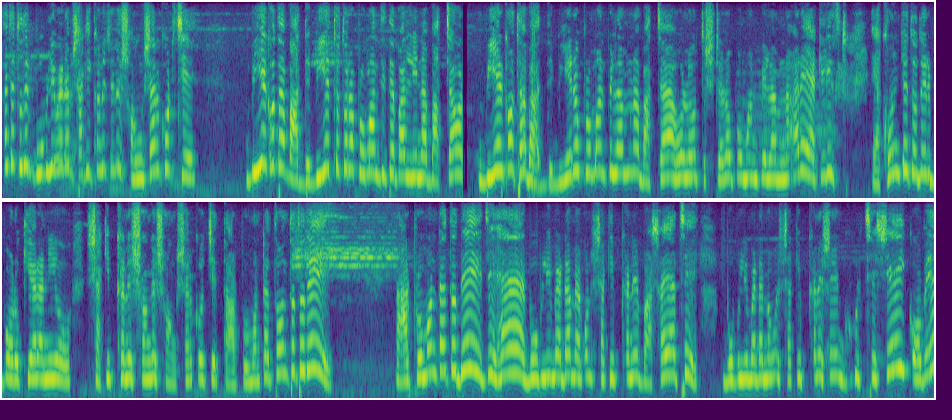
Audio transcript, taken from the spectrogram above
আচ্ছা তোদের বুবলি ম্যাডাম শাকিব খানের সঙ্গে সংসার করছে? বিয়ের কথা বাদ দে বিয়ে তো তোরা প্রমাণ দিতে পারলি না, বাচ্চা বিয়ের কথা বাদ দে, বিয়েরও প্রমাণ পেলাম না, বাচ্চা হলো তো সেটারও প্রমাণ পেলাম না। আরে অ্যাটলিস্ট এখন যে তোদের বড় কিয়ারানিও শাকিব খানের সঙ্গে সংসার করছে, তার প্রমাণটা তো অন্তত দে। তার প্রমাণটা তো দে যে হ্যাঁ বুবলি ম্যাডাম এখন শাকিব খানের বাসায় আছে। বুবলি ম্যাডাম এখন শাকিব খানের সঙ্গে ঘুরছে। সেই কবে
